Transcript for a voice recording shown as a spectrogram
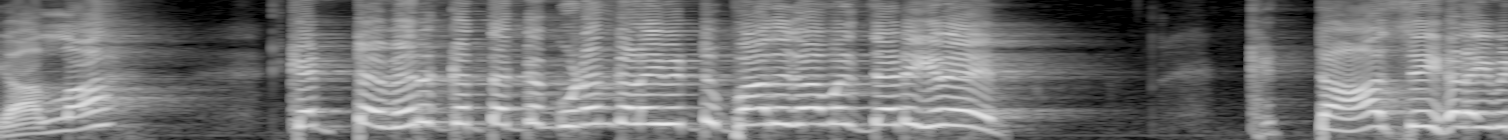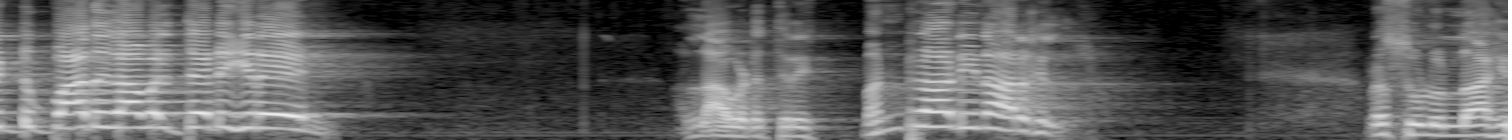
யா அல்லாஹ் கெட்ட வெறுக்கத்தக்க குணங்களை விட்டு பாதுகாவல் தேடுகிறேன் கெட்ட ஆசைகளை விட்டு பாதுகாவல் தேடுகிறேன் அல்லாவிடத்திலே மன்றாடினார்கள் ரசூலுல்லாஹி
